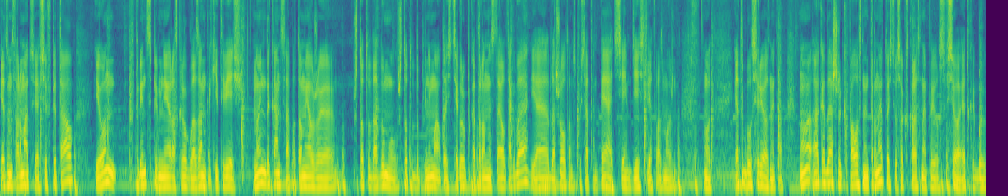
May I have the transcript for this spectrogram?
Эту информацию я всю впитал, и он, в принципе, мне раскрыл глаза на какие-то вещи. Но не до конца. Потом я уже что-то додумал, что-то допонимал. То есть те группы, которые он мне ставил тогда, я дошел там спустя там 5, 7, 10 лет, возможно. Вот. Это был серьезный этап. Ну, а когда широкополосный интернет, то есть высокоскоростной появился, все, это как бы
